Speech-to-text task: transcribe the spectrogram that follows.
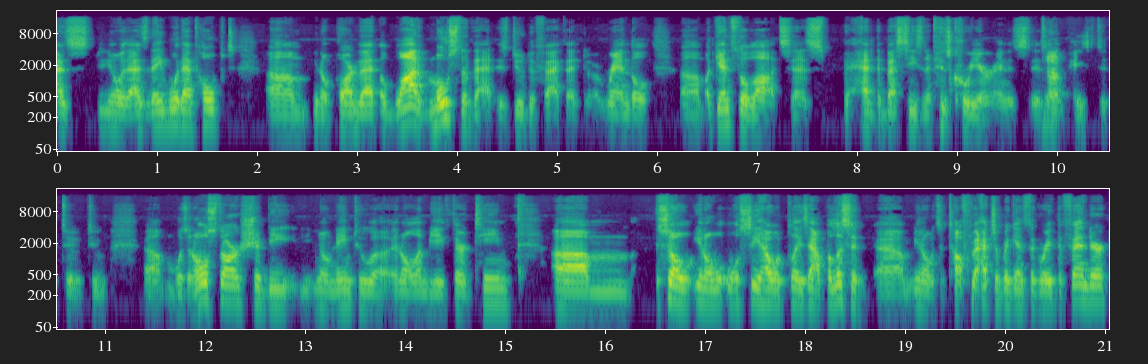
as you know as they would have hoped. Um, you know, part of that, a lot, of, most of that is due to the fact that Randle, um, against all odds, has had the best season of his career and is, is on pace to to, to um, was an All Star, should be you know named to a, an All NBA third team. Um, so you know we'll see how it plays out. But listen, um, you know it's a tough matchup against a great defender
